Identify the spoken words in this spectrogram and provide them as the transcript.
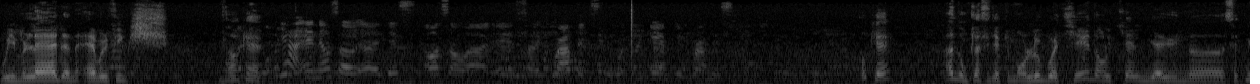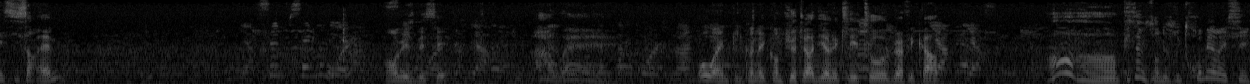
with LED and everything. Shh. Okay. yeah, and also uh, this also uh, is uh, graphics, AMD graphics. Ok. Ah donc là c'est directement le boîtier dans lequel il y a une euh, 7600M en USB-C. Ah ouais. Oh, and can connect computer directly to graphic card. Oh, putain, ils ont des trucs trop bien ici.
